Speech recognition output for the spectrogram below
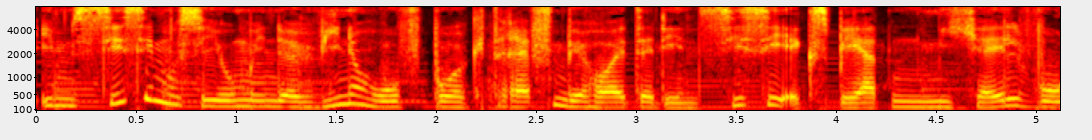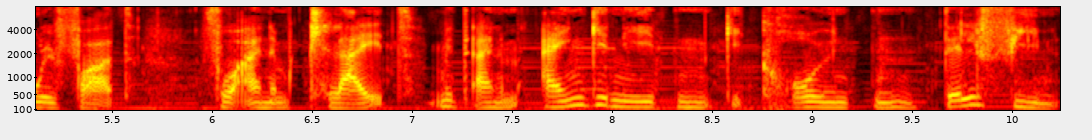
Im Sissi-Museum in der Wiener Hofburg treffen wir heute den Sissi-Experten Michael Wohlfahrt vor einem Kleid mit einem eingenähten, gekrönten Delfin.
